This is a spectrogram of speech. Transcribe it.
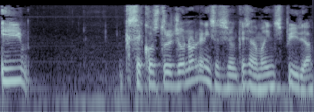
Y se construyó una organización que se llama Inspira,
